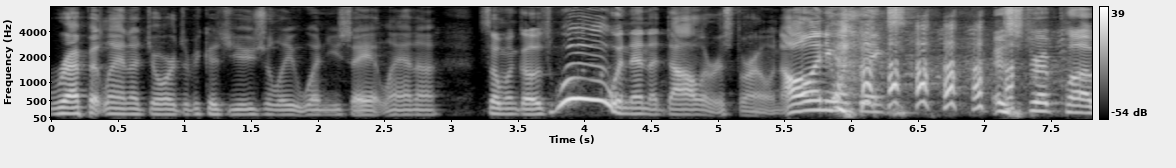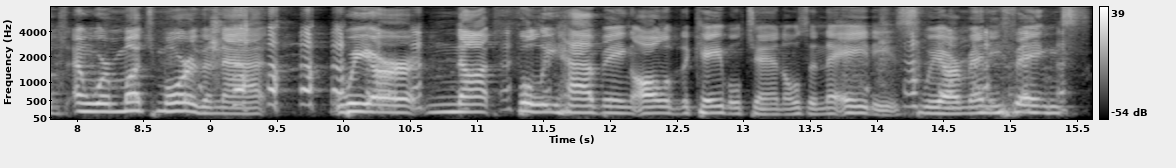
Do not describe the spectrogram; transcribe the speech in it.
rep Atlanta, Georgia, because usually when you say Atlanta, someone goes woo, and then a dollar is thrown. All anyone thinks is strip clubs, and we're much more than that. We are not fully having all of the cable channels in the '80s. We are many things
